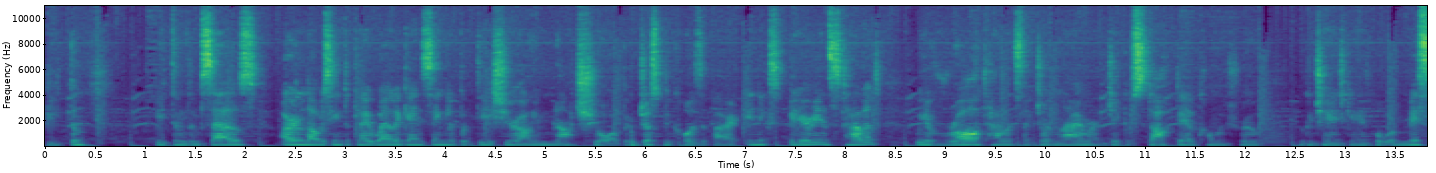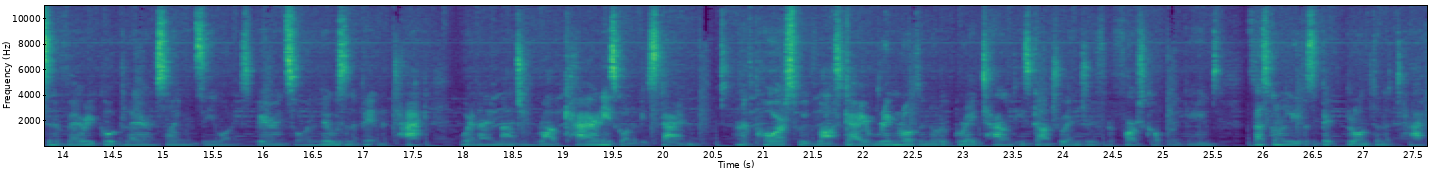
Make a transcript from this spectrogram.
beat them beat them themselves. Ireland always seem to play well against England, but this year I'm not sure. But just because of our inexperienced talent, we have raw talents like Jordan Larmour and Jacob Stockdale coming through who can change games, but we're missing a very good player in Simon Zebo and experience, so we're losing a bit in attack when I imagine Rob Kearney's going to be starting. And of course, we've lost Gary Ringrose, another great talent. He's gone through injury for the first couple of games. So that's going to leave us a bit blunt in attack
